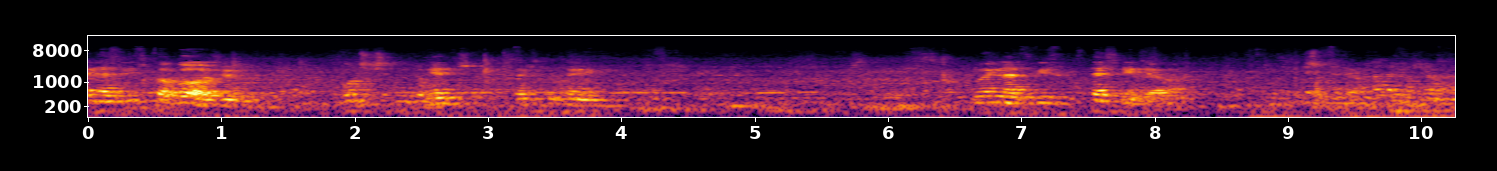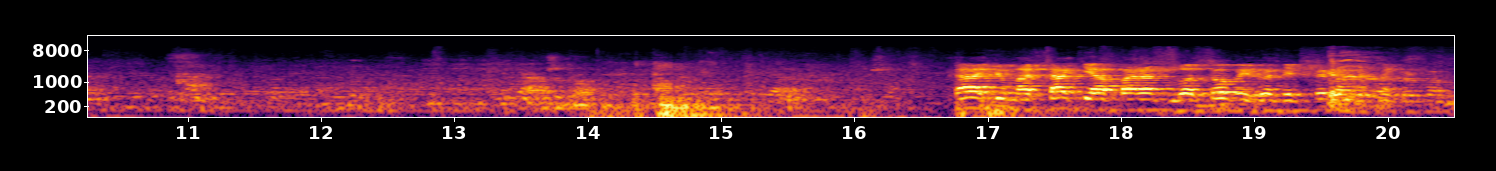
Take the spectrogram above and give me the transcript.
Moje nazwisko Boży, Włączy się więc też tutaj moje nazwisko też nie działa. Kaziu, masz taki aparat głosowy, żeby trzymać do mikrofonu.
